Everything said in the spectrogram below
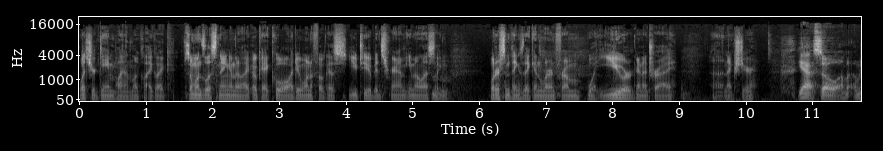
what's your game plan look like? Like someone's listening and they're like, okay, cool. I do want to focus YouTube, Instagram, email list. Like, mm-hmm. what are some things they can learn from what you are gonna try uh, next year? Yeah, so I'm, I'm,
